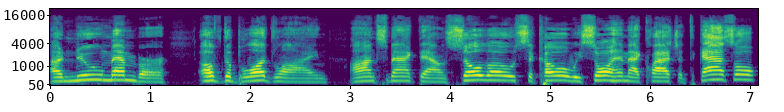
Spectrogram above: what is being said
A new member of the bloodline on SmackDown. Solo Sikoa, we saw him at Clash at the Castle.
